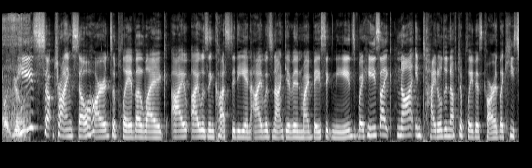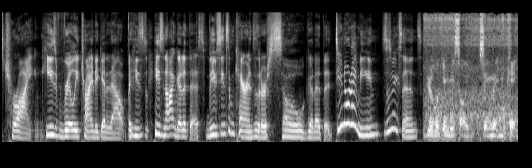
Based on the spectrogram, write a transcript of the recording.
But you're He's so, trying so hard to play the like I I was in custody and I was not given my basic needs, but he's like not entitled enough to play this card. Like he's trying. He's really trying to get it out, but he's he's not good at this. We've seen some Karens that are so good at this. Do you know what I mean? Does this make sense? you're looking at me saying, saying that you can't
